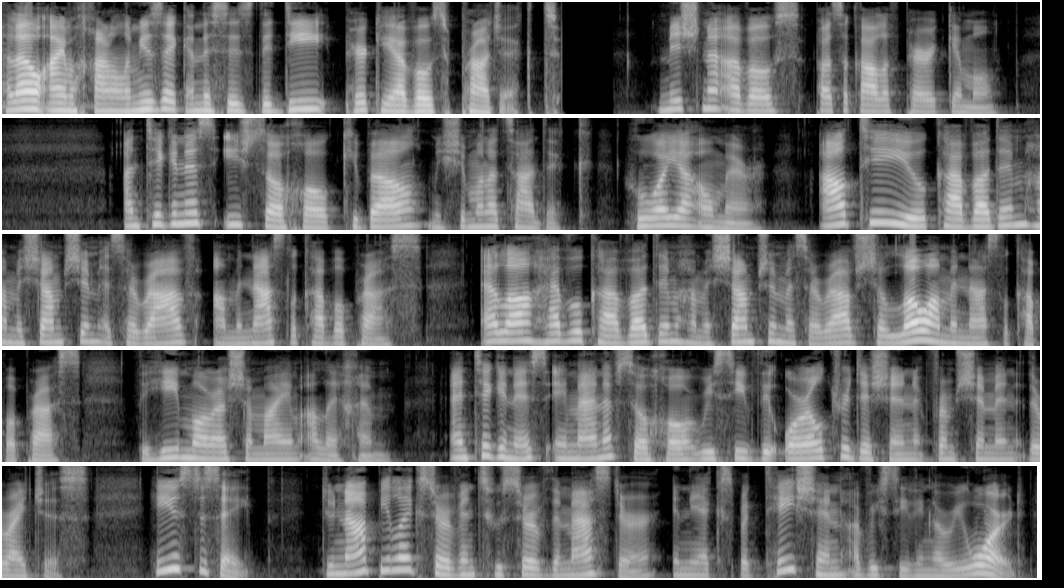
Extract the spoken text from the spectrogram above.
Hello, I'm Chanala Music, and this is the Dee Pirkei Avos project. Mishnah Avos, Pasuk Aleph, Perik Gimel. Antigonus ish socho kibel mishimon atzadik, hu omer, al tiyu kavadim hamishamshim es harav al menas lekabel pras, ela hevu kavadim hamishamshim es harav shalo al menas lekabel pras, vihi mora shamayim alechem. Antigonus, a man of Socho, received the oral tradition from Shimon the righteous. He used to say, do not be like servants who serve the master in the expectation of receiving a reward,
